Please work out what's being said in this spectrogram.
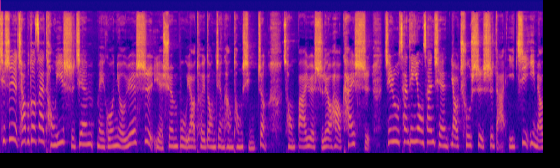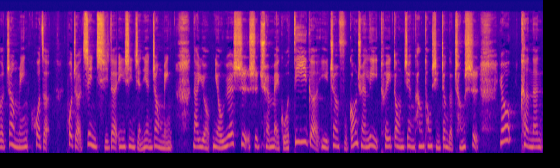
其实也差不多在同一时间，美国纽约市也宣布要推动健康通行证，从八月十六号开始，进入餐厅用餐前要出示施打一剂疫苗的证明，或者。或者近期的阴性检验证明。那有纽约市是全美国第一个以政府公权力推动健康通行证的城市，有可能，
